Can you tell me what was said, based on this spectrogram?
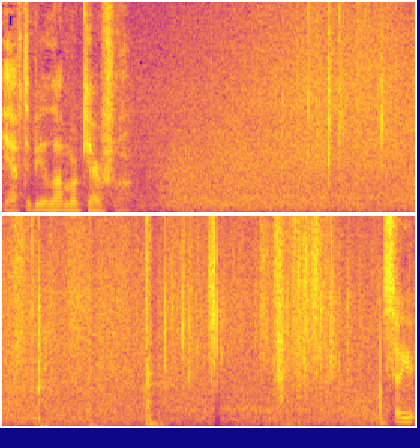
you have to be a lot more careful. So you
